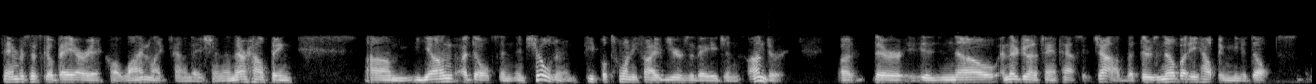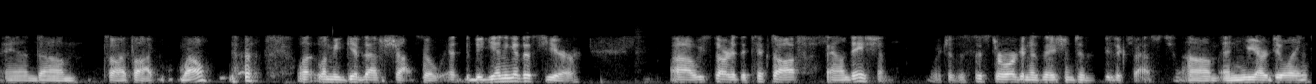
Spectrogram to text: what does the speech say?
San Francisco Bay Area called LymeLight Foundation, and they're helping um, young adults and, and children, people 25 years of age and under, but there is no, and they're doing a fantastic job, but there's nobody helping the adults. And um, so I thought, well, let, let me give that a shot. So at the beginning of this year, uh, we started the Ticked Off Foundation, which is a sister organization to the Music Fest. Um, and we are doing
